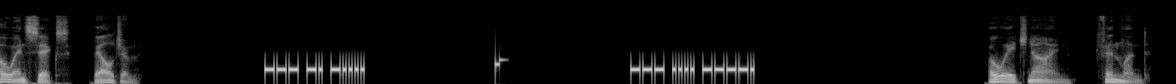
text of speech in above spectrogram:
ON6, Belgium. OH9, Finland.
